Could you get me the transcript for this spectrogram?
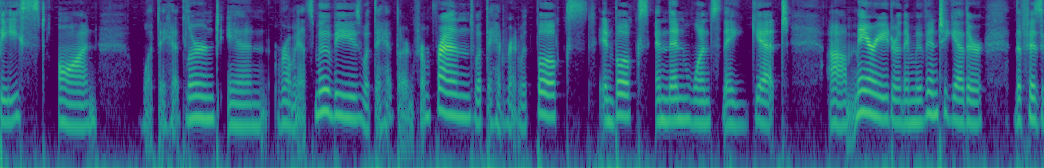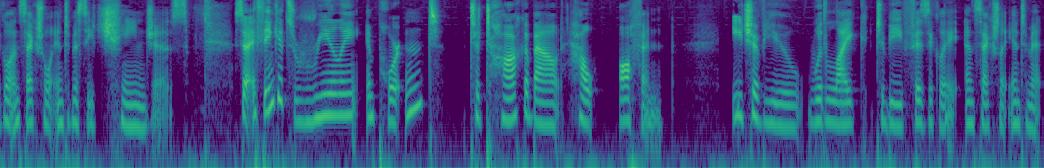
based on what they had learned in romance movies, what they had learned from friends, what they had read with books in books, and then once they get um, married or they move in together, the physical and sexual intimacy changes. So I think it's really important to talk about how often each of you would like to be physically and sexually intimate.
